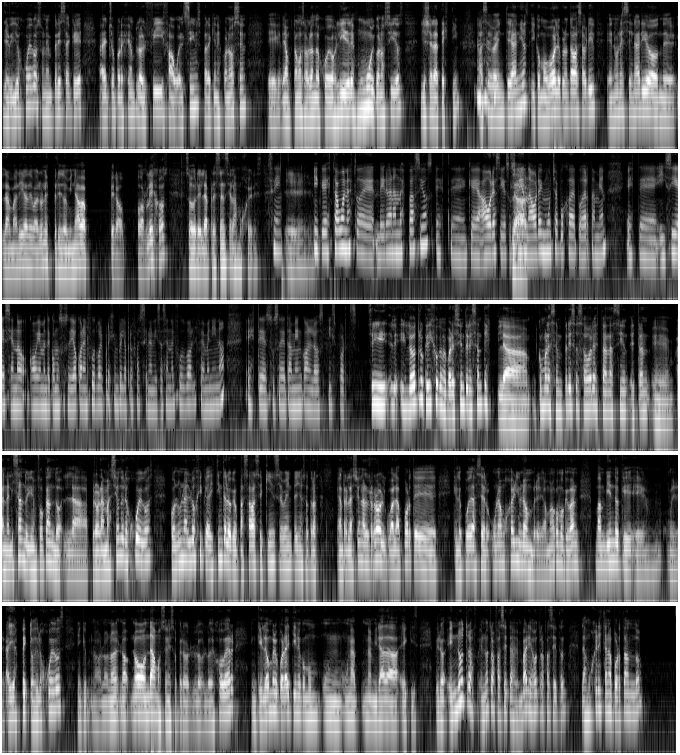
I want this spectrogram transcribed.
de videojuegos, una empresa que ha hecho, por ejemplo, el FIFA o el Sims, para quienes conocen, eh, digamos, estamos hablando de juegos líderes muy conocidos, y ella era testing hace 20 años, y como vos le preguntabas a Abril, en un escenario donde la marea de varones predominaba, pero por lejos sobre la presencia de las mujeres. Sí. Eh, y que está bueno esto de, ir ganando espacios, este, que ahora sigue sucediendo, ahora hay mucha puja de poder también, este, y sigue siendo, obviamente, como sucedió con el fútbol, por ejemplo, y la profesionalización del fútbol femenino, este, sucede también con los esports. Sí, y lo otro que dijo que me pareció interesante es la cómo las empresas ahora están haciendo, están eh, analizando y enfocando la programación de los juegos con una lógica distinta a lo que pasaba hace 15, 20 años atrás, en relación al rol o al aporte que le puede hacer una mujer y un hombre, digamos, como que van, van viendo que eh, eh, hay aspectos de los juegos en que no, no, no, no, no ahondamos en eso, pero lo, lo, dejó ver en que el hombre por ahí tiene como un, una, una, mirada X, pero en otras, en otras facetas, en varias otras facetas, las mujeres están aportando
